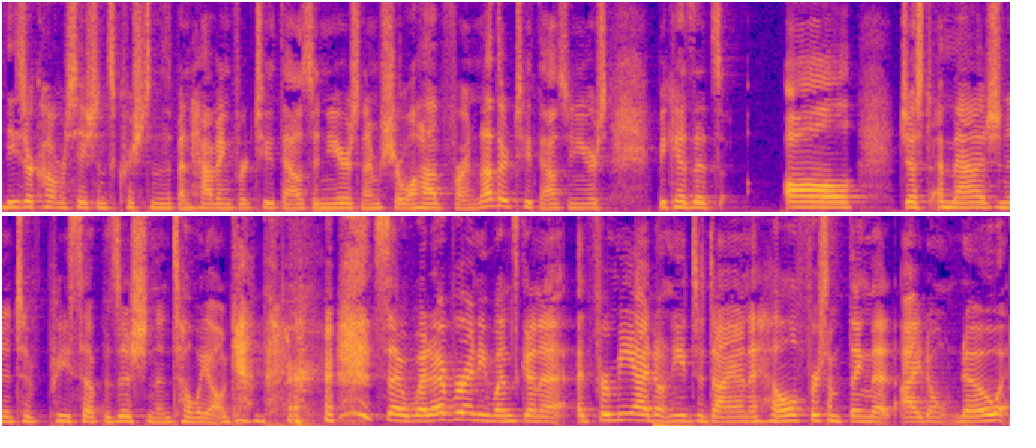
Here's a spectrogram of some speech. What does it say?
these are conversations Christians have been having for 2,000 years, and I'm sure we'll have for another 2,000 years because it's all just imaginative presupposition until we all get there. so whatever anyone's gonna, for me, I don't need to die on a hill for something that I don't know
